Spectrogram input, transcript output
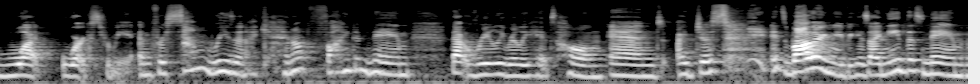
what works for me. And for some reason, I cannot find a name that really, really hits home. And I just, it's bothering me because I need this name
